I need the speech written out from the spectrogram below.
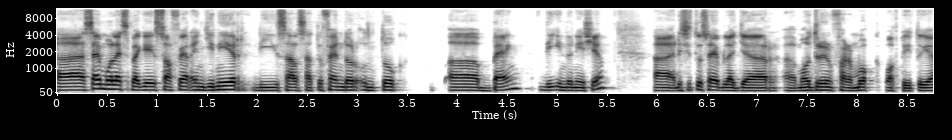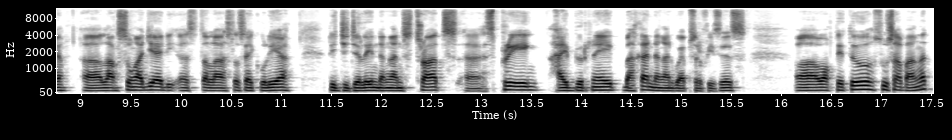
uh, saya mulai sebagai software engineer di salah satu vendor untuk uh, bank di Indonesia. Uh, di situ saya belajar uh, modern framework waktu itu ya. Uh, langsung aja di, uh, setelah selesai kuliah dijejelin dengan Struts, uh, Spring, Hibernate, bahkan dengan web services. Uh, waktu itu susah banget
